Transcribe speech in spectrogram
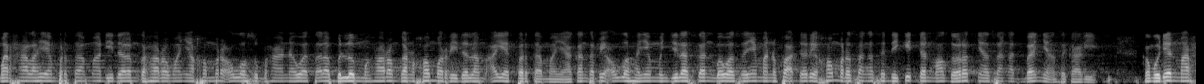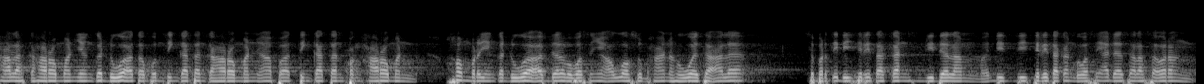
Marhalah yang pertama di dalam keharamannya khamr Allah Subhanahu wa taala belum mengharamkan khamr di dalam ayat pertamanya akan tapi Allah hanya menjelaskan bahwasanya manfaat dari khamr sangat sedikit dan madaratnya sangat banyak sekali. Kemudian marhalah keharaman yang kedua ataupun tingkatan keharaman apa tingkatan pengharaman khamr yang kedua adalah bahwasanya Allah Subhanahu wa taala seperti diceritakan di dalam diceritakan bahwasanya ada salah seorang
